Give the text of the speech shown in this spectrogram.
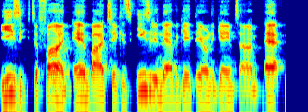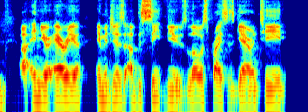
easy to find and buy tickets, easy to navigate there on the Game Time app uh, in your area. Images of the seat views, lowest prices guaranteed.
